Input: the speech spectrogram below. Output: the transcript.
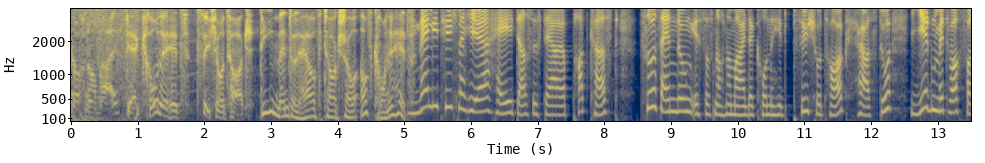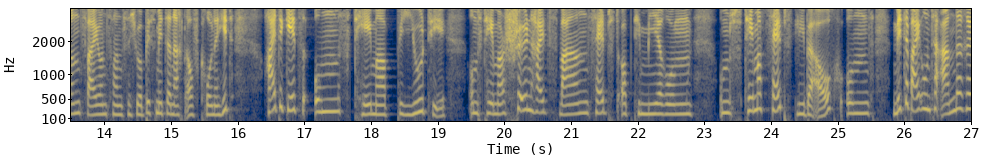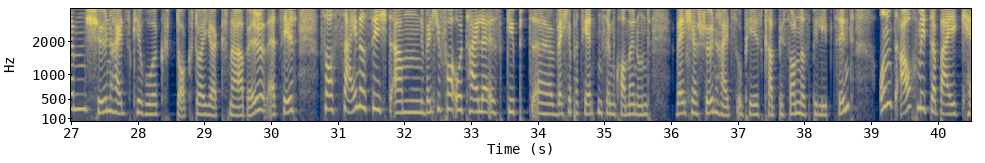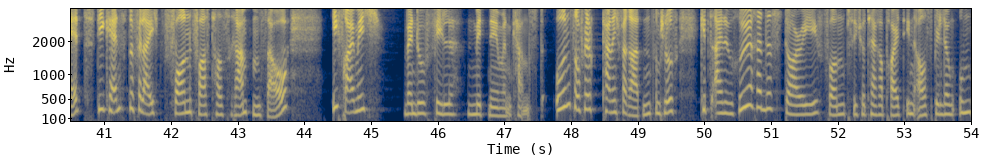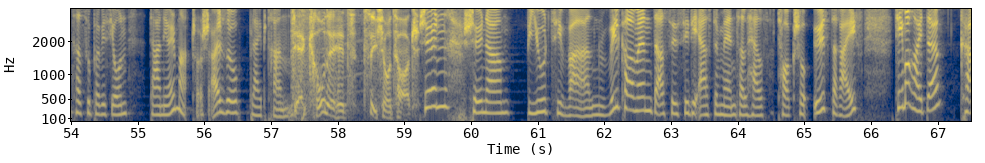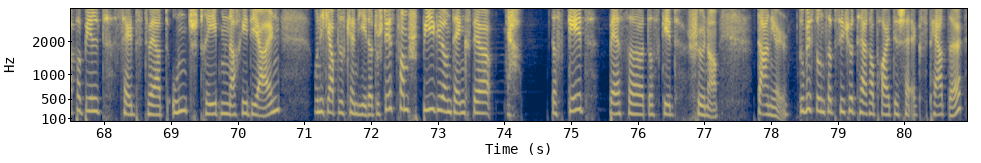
noch normal? Der Krone-Hit Psychotalk. Die Mental Health Talkshow auf Krone Hit. Melly Tichler hier. Hey, das ist der Podcast. Zur Sendung ist das noch normal der Krone-Hit Psychotalk. Hörst du jeden Mittwoch von 22 Uhr bis Mitternacht auf Krone Hit. Heute geht's ums Thema Beauty, ums Thema Schönheitswahn, Selbstoptimierung, ums Thema Selbstliebe auch und mit dabei unter anderem Schönheitschirurg Dr. Jörg Knabel erzählt so aus seiner Sicht, ähm, welche Vorurteile es gibt, äh, welche Patienten zu ihm kommen und welche Schönheits-OPs gerade besonders beliebt sind. Und auch mit dabei Cat, die kennst du vielleicht von Forsthaus Rampensau. Ich freue mich, wenn du viel mitnehmen kannst. Und so viel kann ich verraten. Zum Schluss gibt's eine rührende Story von Psychotherapeut in Ausbildung unter Supervision Daniel Matosch. Also bleib dran. Der Krone-Hit Psychotalk. Schön, schöner Beauty-Wahn. Willkommen, das ist sie, die erste Mental Health Talkshow Österreichs. Thema heute, Körperbild, Selbstwert und Streben nach Idealen. Und ich glaube, das kennt jeder. Du stehst vorm Spiegel und denkst dir, ja, das geht besser, das geht schöner. Daniel, du bist unser psychotherapeutischer Experte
